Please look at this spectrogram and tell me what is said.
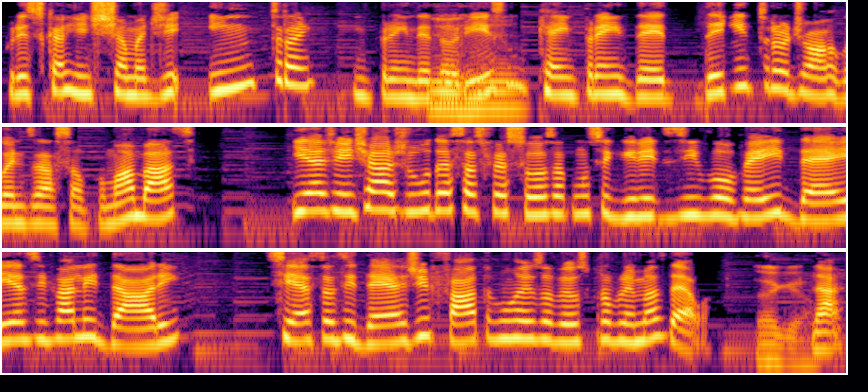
Por isso que a gente chama de intraempreendedorismo, uhum. que é empreender dentro de uma organização como a base. E a gente ajuda essas pessoas a conseguirem desenvolver ideias e validarem se essas ideias de fato vão resolver os problemas dela. Legal. Né?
